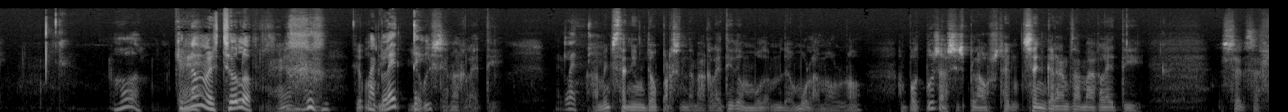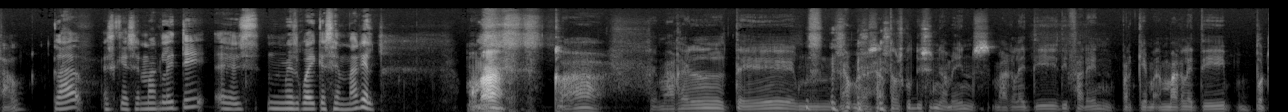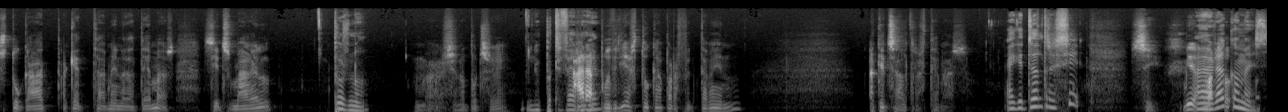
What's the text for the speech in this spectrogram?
Oh, quin Eh? nom més xulo. Eh? Jo Magletti. Jo vull ser Magletti. Magletti. Almenys tenim 10% de Magletti, deu, deu molar molt, no? Em pot posar, sisplau, 100, 100 grams de Magletti sense sal? Clar, és que ser Magletti és més guai que ser Magel. Home, clar, Magel té un, uns altres condicionaments. Magletti és diferent, perquè amb Magletti pots tocar aquesta mena de temes. Si ets Magel, Doncs pues no, no, això no pot ser. no pots fer Ara res. podries tocar perfectament aquests altres temes. Aquests altres sí. Sí. A veure com és.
